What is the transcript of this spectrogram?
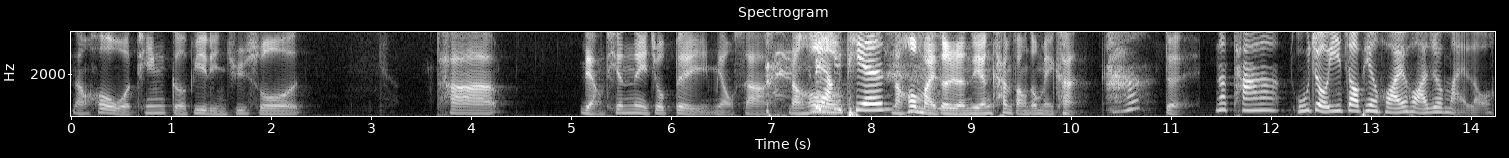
然后我听隔壁邻居说他。两天内就被秒杀，然后两天，然后买的人连看房都没看啊？对，那他五九一照片划一划就买了，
